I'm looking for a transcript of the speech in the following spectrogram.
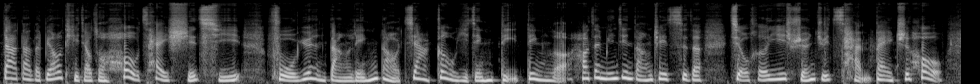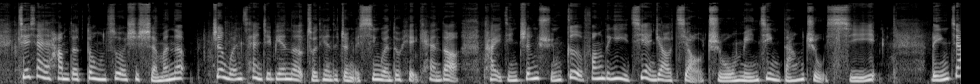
大大的标题叫做“后蔡时期府院党领导架构已经底定了”。好，在民进党这次的九合一选举惨败之后，接下来他们的动作是什么呢？郑文灿这边呢，昨天的整个新闻都可以看到，他已经征询各方的意见，要角逐民进党主席。林佳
